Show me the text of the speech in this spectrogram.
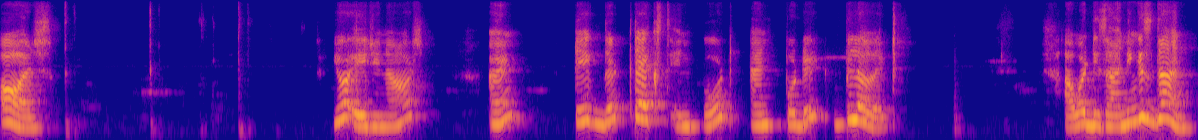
hours. Your age in hours and take the text input and put it below it. Our designing is done.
